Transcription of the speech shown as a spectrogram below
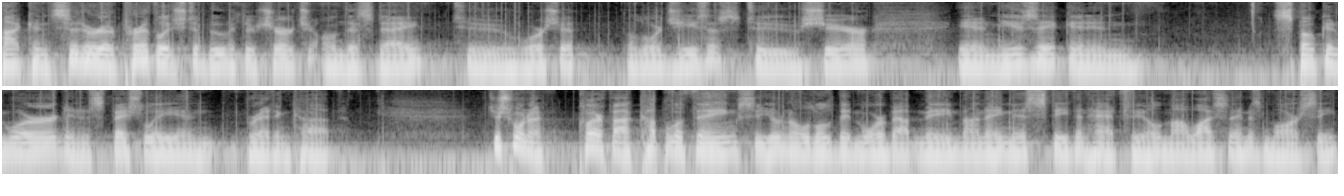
I consider it a privilege to be with your church on this day to worship the Lord Jesus, to share in music and in spoken word, and especially in bread and cup. Just want to clarify a couple of things so you'll know a little bit more about me. My name is Stephen Hatfield. My wife's name is Marcy.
